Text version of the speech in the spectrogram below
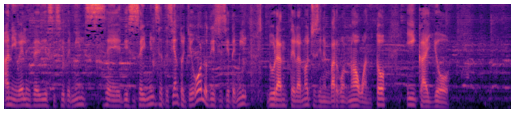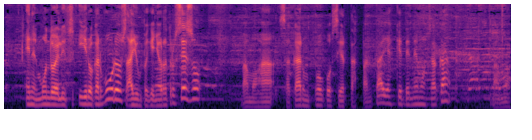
a niveles de 16.700. Llegó a los 17.000 durante la noche, sin embargo no aguantó y cayó. En el mundo de los hidrocarburos hay un pequeño retroceso. Vamos a sacar un poco ciertas pantallas que tenemos acá. Vamos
